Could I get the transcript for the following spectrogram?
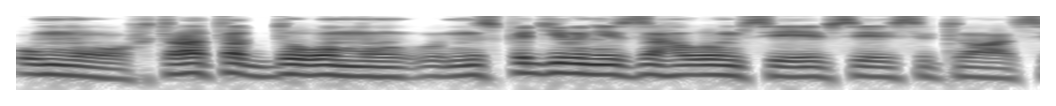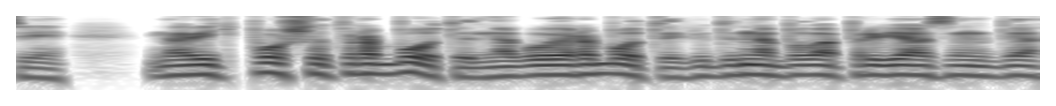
умовах, втрата дому, несподіваність загалом цієї всієї ситуації, навіть пошук роботи, нової роботи. Людина була прив'язана до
